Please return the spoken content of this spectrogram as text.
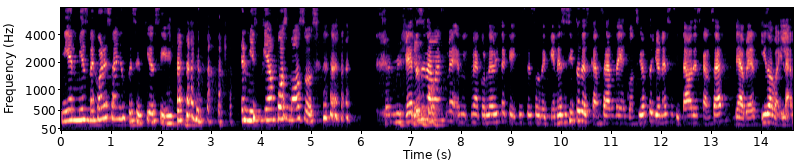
Ni en mis mejores años me sentí así. en mis tiempos mozos. Entonces nada más me, me, acordé ahorita que dijiste eso de que necesito descansar del concierto, yo necesitaba descansar de haber ido a bailar.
